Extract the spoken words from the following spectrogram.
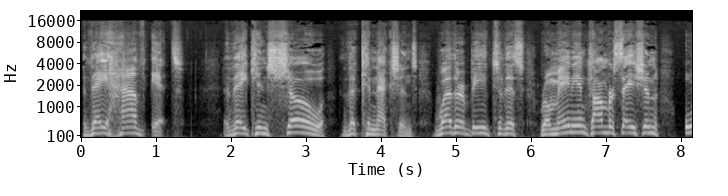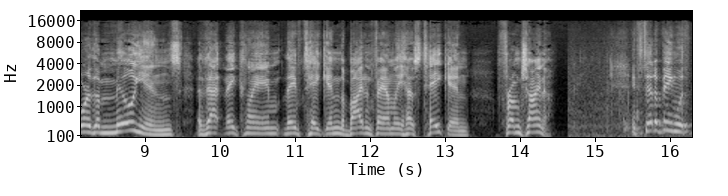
They have it. They can show the connections, whether it be to this Romanian conversation or the millions that they claim they've taken, the Biden family has taken from China. Instead of being with,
